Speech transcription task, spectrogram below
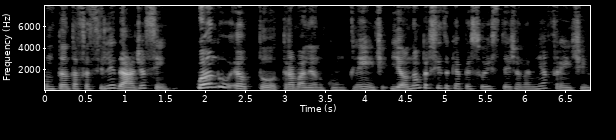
com tanta facilidade assim. Quando eu estou trabalhando com um cliente e eu não preciso que a pessoa esteja na minha frente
